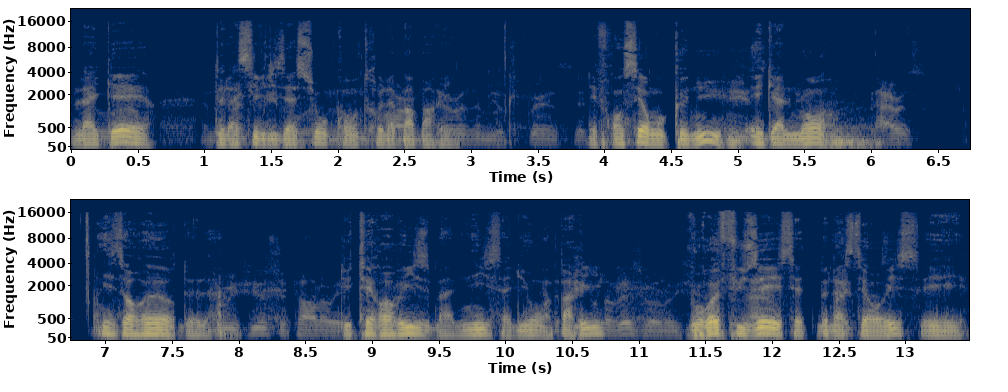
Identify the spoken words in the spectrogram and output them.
la guerre de la civilisation contre la barbarie. Les Français ont connu également les horreurs du terrorisme à Nice, à Lyon, à Paris. Vous refusez cette menace terroriste et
